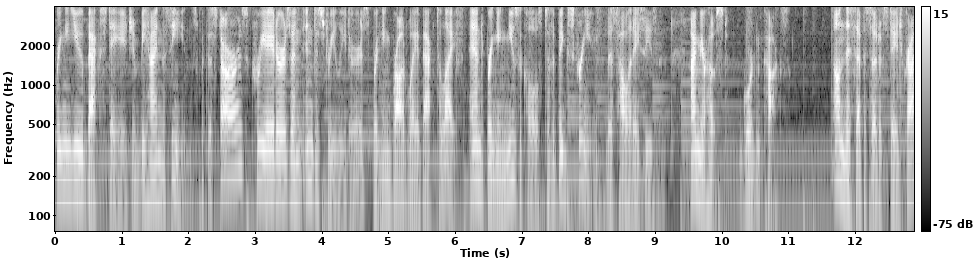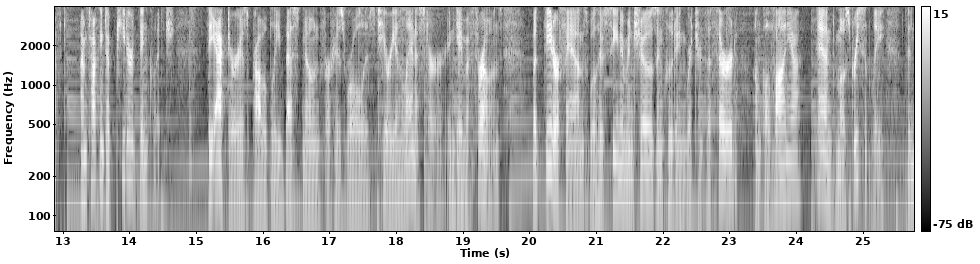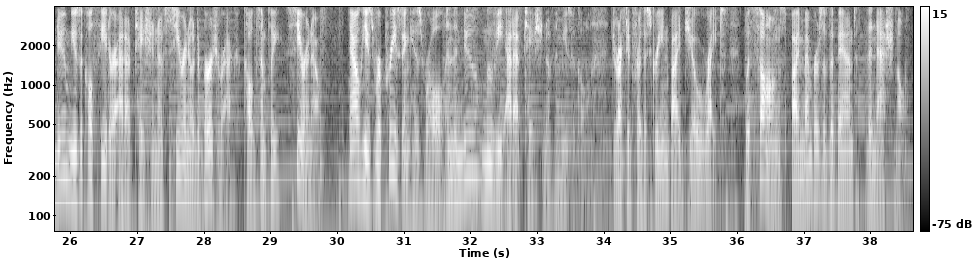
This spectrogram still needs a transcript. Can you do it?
bringing you backstage and behind the scenes with the stars, creators, and industry leaders bringing Broadway back to life and bringing musicals to the big screen this holiday season. I'm your host, Gordon Cox. On this episode of Stagecraft, I'm talking to Peter Dinklage. The actor is probably best known for his role as Tyrion Lannister in Game of Thrones, but theater fans will have seen him in shows including Richard III, Uncle Vanya, and most recently, the new musical theater adaptation of Cyrano de Bergerac called simply Cyrano. Now he's reprising his role in the new movie adaptation of the musical, directed for the screen by Joe Wright, with songs by members of the band The National.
